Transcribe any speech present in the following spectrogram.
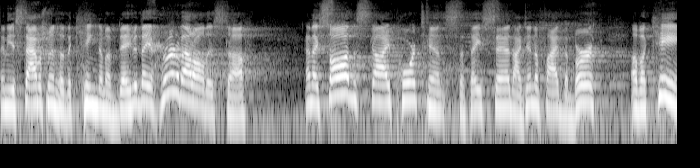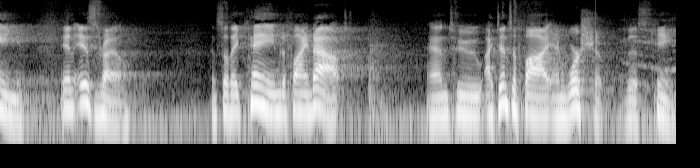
and the establishment of the kingdom of David. They heard about all this stuff, and they saw in the sky portents that they said identified the birth of a king in Israel. And so they came to find out and to identify and worship this king.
